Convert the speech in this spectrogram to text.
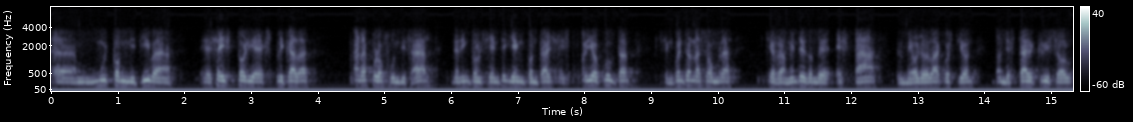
eh, muy cognitiva, esa historia explicada, para profundizar en el inconsciente y encontrar esa historia oculta que se encuentra en la sombra, que realmente es donde está el meollo de la cuestión, donde está el crisol,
